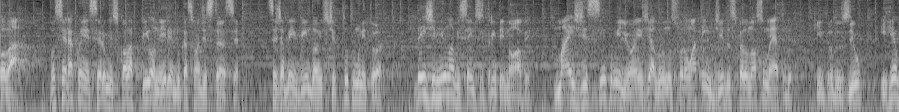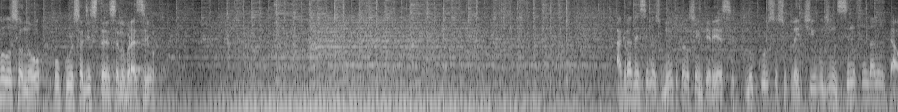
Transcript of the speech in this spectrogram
Olá, você irá conhecer uma escola pioneira em educação à distância. Seja bem-vindo ao Instituto Monitor. Desde 1939, mais de 5 milhões de alunos foram atendidos pelo nosso método, que introduziu e revolucionou o curso à distância no Brasil. Agradecemos muito pelo seu interesse no curso supletivo de ensino fundamental.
